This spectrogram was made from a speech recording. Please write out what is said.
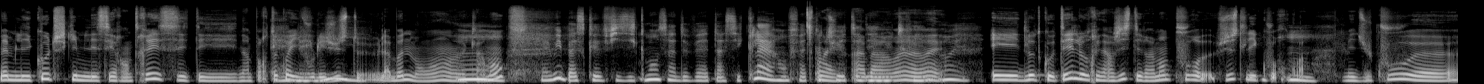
même les coachs qui me laissaient rentrer, c'était n'importe Eh quoi. Ils ben voulaient oui. juste euh, l'abonnement, hein, Ah. clairement. Mais oui, parce que physiquement, ça devait être assez clair en fait que Ouais. tu étais Ah bah, ouais, ouais. Et de l'autre côté, l'autre énergie, c'était vraiment pour euh, juste les cours, quoi. Mhm. Mais du coup, euh,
